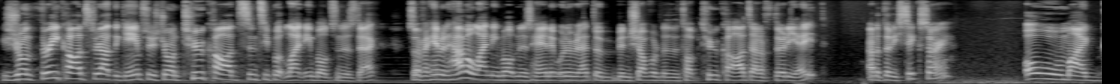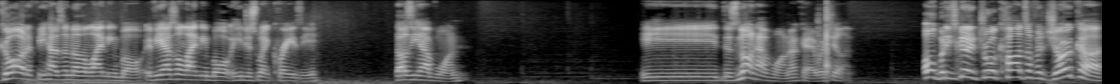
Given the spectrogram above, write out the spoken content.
He's drawn three cards throughout the game, so he's drawn two cards since he put lightning bolts in his deck. So for him to have a lightning bolt in his hand, it would have had to have been shuffled to the top two cards out of 38. Out of 36, sorry. Oh my god, if he has another lightning bolt. If he has a lightning bolt, he just went crazy. Does he have one? He does not have one. Okay, we're chilling. Oh, but he's going to draw cards off a Joker.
